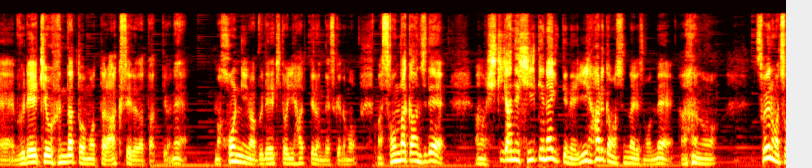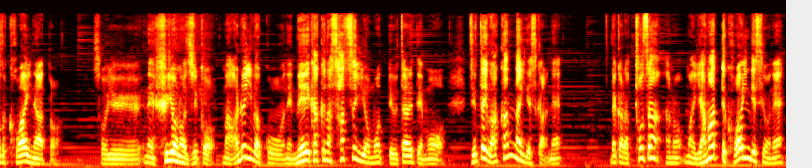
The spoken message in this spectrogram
えー、ブレーキを踏んだと思ったらアクセルだったっていうね、まあ、本人はブレーキと言い張ってるんですけども、まあ、そんな感じで、あの引き金引いてないってね、言い張るかもしれないですもんね。あのそういうのもちょっと怖いなと。そういうね、不慮の事故、まあ、あるいはこうね、明確な殺意を持って撃たれても、絶対分かんないですからね。だから登山、あのまあ、山って怖いんですよね。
